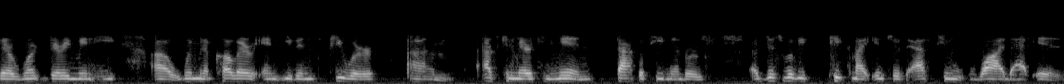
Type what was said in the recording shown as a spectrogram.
there weren't very many uh, women of color and even fewer um, African American men faculty members uh, just really piqued my interest as to why that is.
